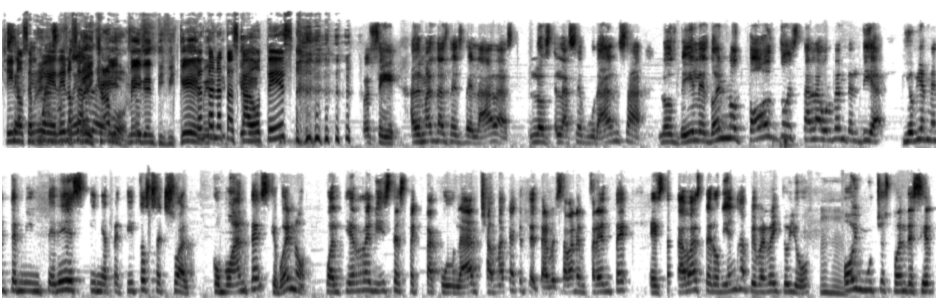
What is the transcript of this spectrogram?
Sí, no se puede, no se- Oye, puede. chavos. Me identifiqué. Están tan atascadotes. Pues sí, además las desveladas, los, la aseguranza, los biles, bueno, todo está a la orden del día. Y obviamente mi interés y mi apetito sexual, como antes, que bueno, cualquier revista espectacular, chamaca que te atravesaban enfrente, estabas, pero bien happy birthday to you. Hoy muchos pueden decir,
